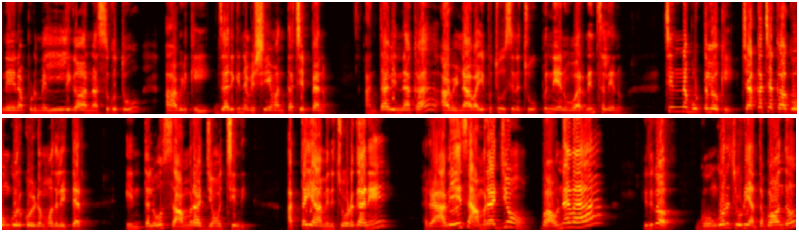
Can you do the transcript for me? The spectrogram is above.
నేనప్పుడు మెల్లిగా నసుగుతూ ఆవిడికి జరిగిన విషయమంతా చెప్పాను. అంతా విన్నాక ఆవిడ నా వైపు చూసిన చూపు నేను వర్ణించలేను. చిన్న బుట్టలోకి చక్కచక్క గోంగూర కోయడం మొదలెట్టారు. ఇంతలో సామ్రాజ్యం వచ్చింది. అత్తయ్య ఆమెను చూడగానే రావే సామ్రాజ్యం బావున్నావా? ఇదిగో గోంగూర చూడు ఎంత బాగుందో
